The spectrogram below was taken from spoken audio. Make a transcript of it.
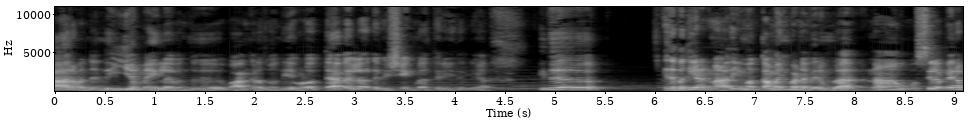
கார் வந்து இந்த இஎம்ஐயில் வந்து வாங்குறது வந்து எவ்வளோ தேவையில்லாத விஷயங்களா தெரியுது இல்லையா? இது இதை பற்றி எனக்கு நான் அதிகமாக கமெண்ட் பண்ண விரும்பல. நான் சில பேரை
